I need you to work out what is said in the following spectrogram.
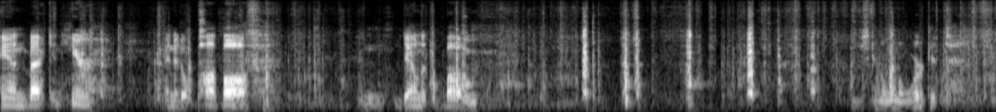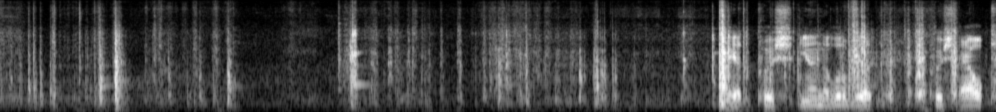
hand back in here, and it'll pop off, and down at the bottom. You just kind of want to work it. you have to push in a little bit, push out.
